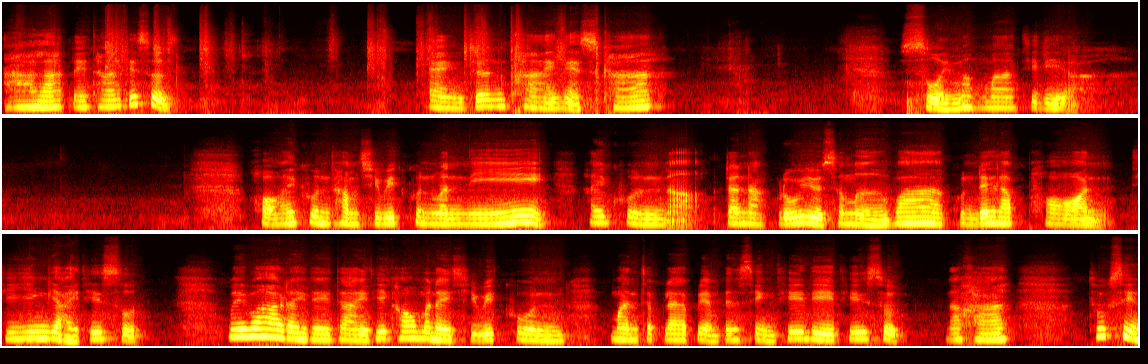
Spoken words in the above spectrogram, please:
เอาละในท้ายที่สุด Angel Kindness ค่ะสวยมาก ๆ ทีเดียว ขอให้คุณทำชีวิตคุณวันนี้ ให้คุณอะตระหนักรู้อยู่เสมอว่าคุณได้รับพรที่ยิ่งใหญ่ที่สุด ไม่ว่าอะไรใด ๆ ที่เข้ามาในชีวิตคุณ มันจะแปลเปลี่ยนเป็นสิ่งที่ดีที่สุดนะคะ ทุกสิ่ง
